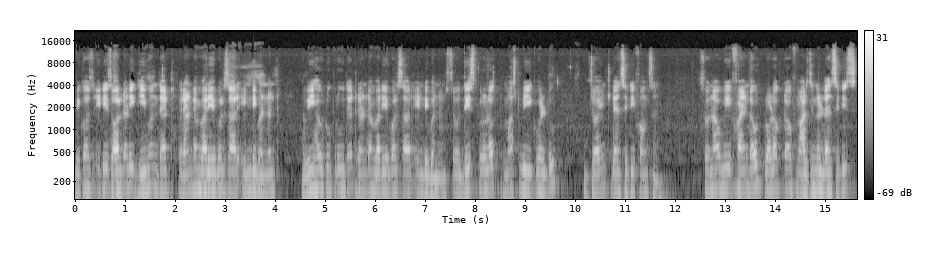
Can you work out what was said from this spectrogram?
because it is already given that random variables are independent. We have to prove that random variables are independent. So this product must be equal to joint density function. So now we find out product of marginal densities.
